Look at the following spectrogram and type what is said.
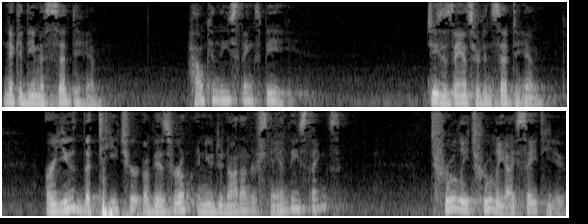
Nicodemus said to him, How can these things be? Jesus answered and said to him, Are you the teacher of Israel and you do not understand these things? Truly, truly, I say to you,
